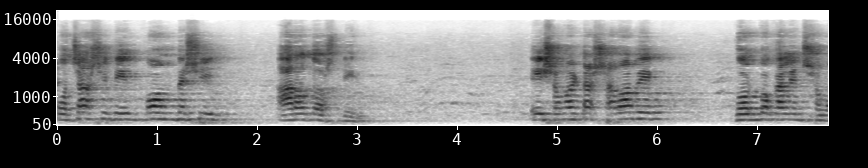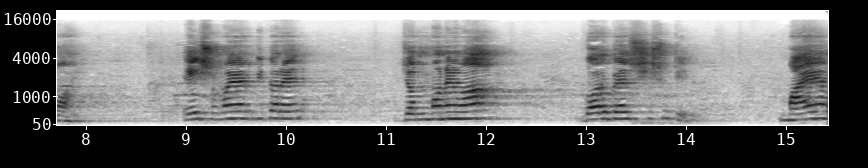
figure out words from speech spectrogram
পঁচাশি দিন, কম বেশি আরও দশ দিন। এই সময়টা স্বাভাবিক গর্ভকালীন সময়। এই সময়ের ভিতরে জন্ম নেওয়া গর্ভের শিশুটি মায়ের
